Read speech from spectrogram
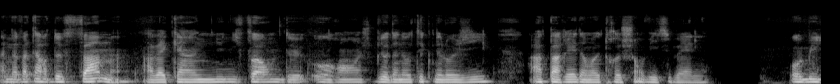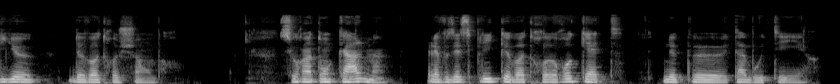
Un avatar de femme avec un uniforme de Orange Bionanotechnologie apparaît dans votre champ visuel, au milieu de votre chambre. Sur un ton calme, elle vous explique que votre requête ne peut aboutir.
